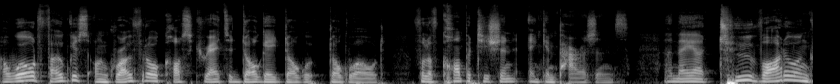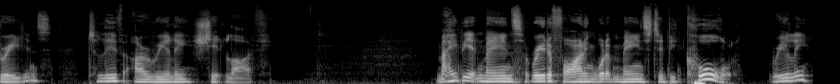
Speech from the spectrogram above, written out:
A world focused on growth at all costs creates a dog eat dog, dog world full of competition and comparisons, and they are two vital ingredients to live a really shit life. Maybe it means redefining what it means to be cool. Really?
